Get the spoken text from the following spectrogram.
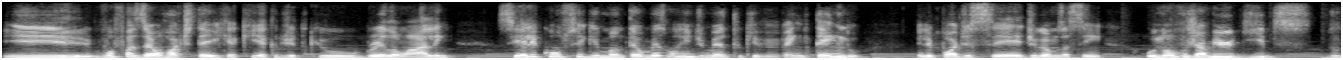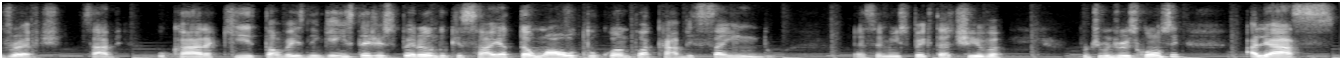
E vou fazer um hot take aqui. Acredito que o Braylon Allen, se ele conseguir manter o mesmo rendimento que vem tendo, ele pode ser, digamos assim, o novo Jamir Gibbs do draft, sabe? O cara que talvez ninguém esteja esperando que saia tão alto quanto acabe saindo. Essa é a minha expectativa pro time de Wisconsin. Aliás,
